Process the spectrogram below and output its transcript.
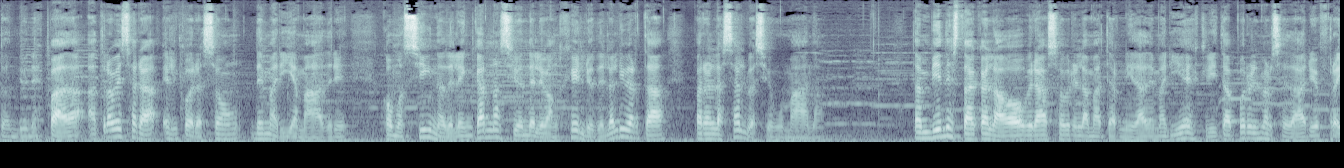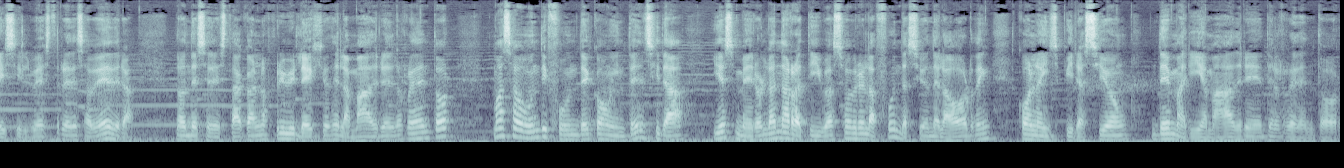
donde una espada atravesará el corazón de María Madre, como signo de la encarnación del Evangelio de la libertad para la salvación humana. También destaca la obra sobre la maternidad de María escrita por el mercedario Fray Silvestre de Saavedra, donde se destacan los privilegios de la Madre del Redentor, más aún difunde con intensidad y esmero la narrativa sobre la fundación de la Orden con la inspiración de María Madre del Redentor.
